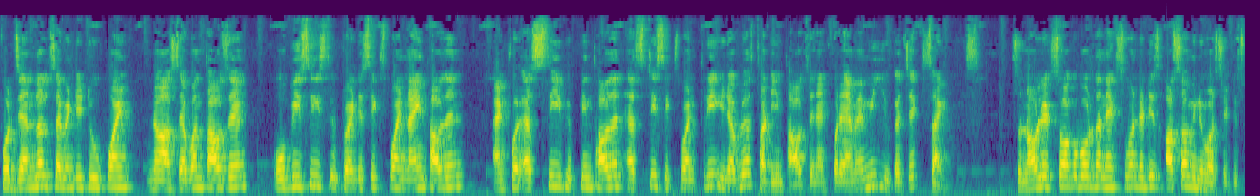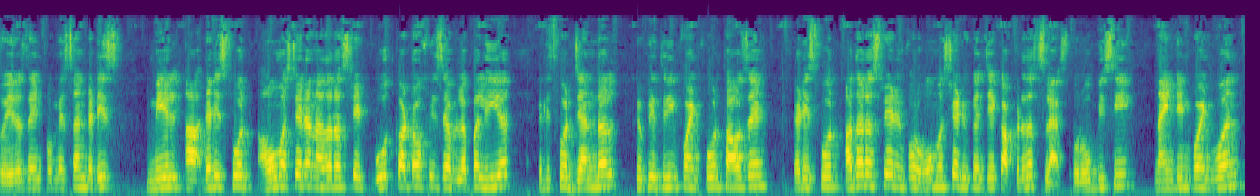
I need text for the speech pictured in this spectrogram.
for general 72.7 thousand, OBC 26.9 thousand and for SC 15,000, ST 6.3, EWS 13,000 and for MME you can check sideways. So now let's talk about the next one that is Assam University. So here is the information that is male uh, that is for home state and other state both cutoff is available here. It is for general 53.4 thousand. That is for other state and for home state you can check after the slash. For OBC 19.1,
